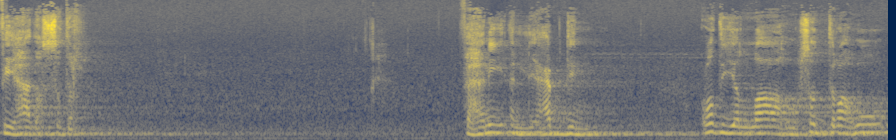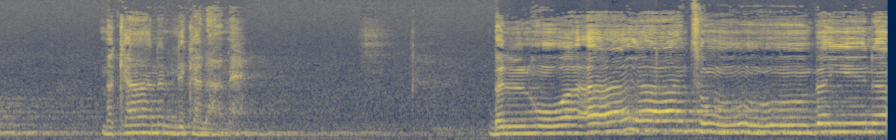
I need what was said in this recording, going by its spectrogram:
في هذا الصدر. فهنيئا لعبد رضي الله صدره مكانا لكلامه. بل هو آيات بينات.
